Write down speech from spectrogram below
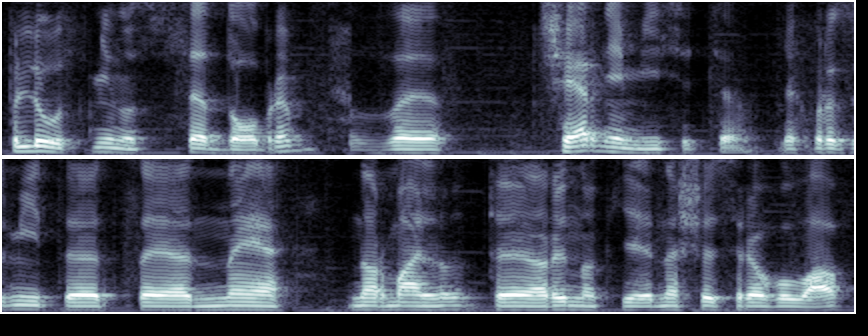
плюс-мінус все добре. З червня місяця, як ви розумієте, це не нормально. Це ринок на щось реагував.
